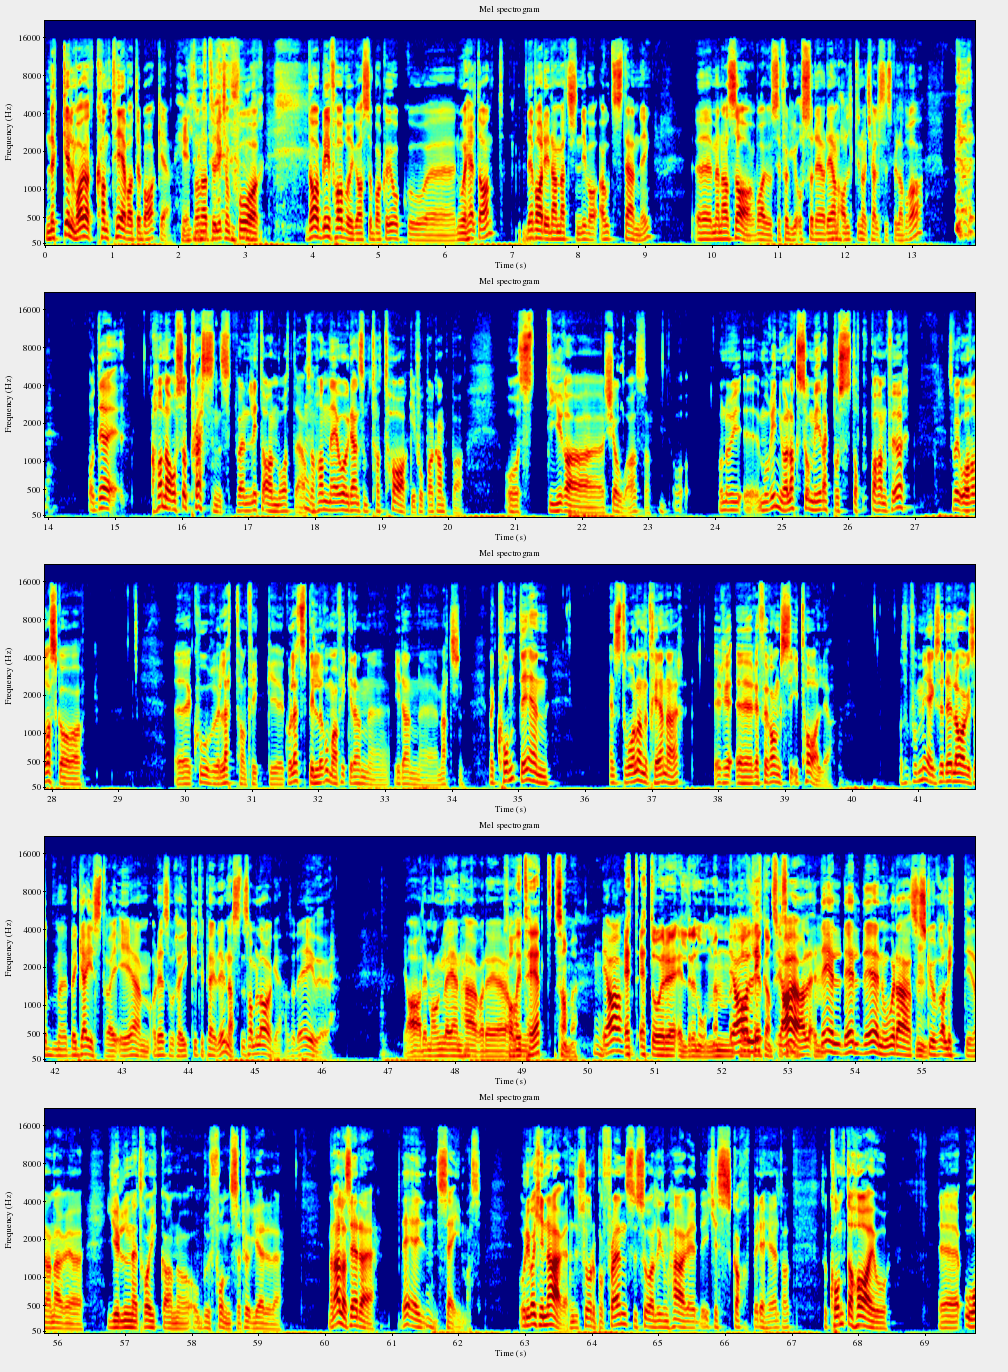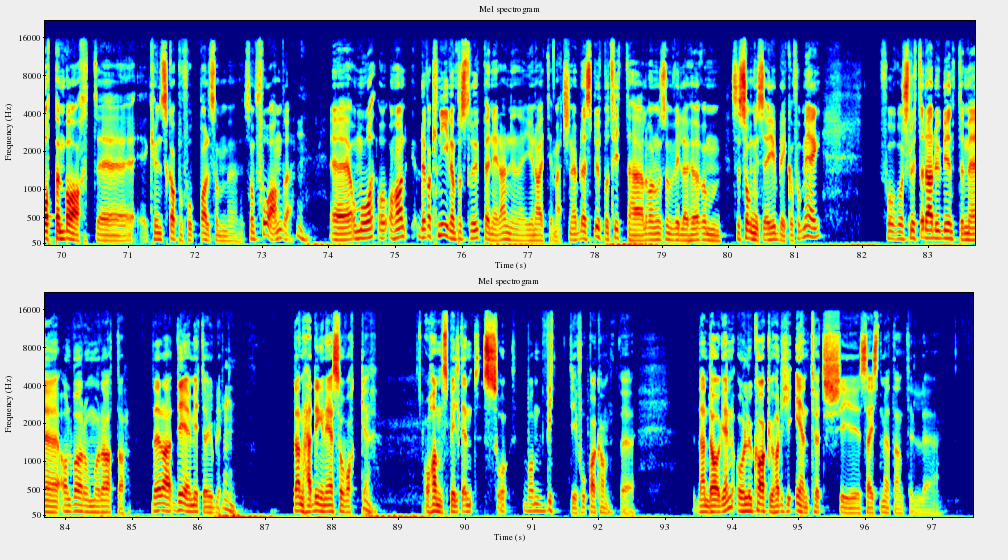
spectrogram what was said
Nøkkelen var jo at Kanté var tilbake. Helt sånn at du liksom får Da blir Fabregas og Bakayoko noe helt annet. Det var de i den matchen. De var outstanding. Uh, men Hazar var jo selvfølgelig også det, og det er han alltid når Chelsea spiller bra. Og det Han har også presence på en litt annen måte. Altså, mm. han er òg den som tar tak i fotballkamper og styrer showet, altså. Og, og når uh, Mourinho har lagt så mye vekt på å stoppe han før, så var jeg overraska over Uh, hvor lett han fikk uh, Hvor lett spillerom han fikk i den, i den matchen. Men Conte er en, en strålende trener. Re, eh, referanse Italia. Altså For meg så er det laget som begeistra i EM, og det som røyket i play, det er jo nesten samme laget. Altså Det er jo Ja, det mangler en her, og det Kvalitet Kvalitet samme. han, Ja, Ett et år eldre enn noen, men ja, kvalitet litt, ganske ja, ja, samme. Mm. det, det, det er noe der som Mm. skurrer litt i den der uh, gylne troikaen, og, og Buffon, selvfølgelig er det det. Men ellers er det Det er Mm. same, altså. Og de var ikke i nærheten. Du så det på Friends, du så at liksom her er det ikke skarpe i det hele tatt. Så Conte har jo eh, åpenbart eh, kunnskap på fotball som, eh, som få andre. Eh, og må, og, han, det var kniven på strupen i den United-matchen. Jeg ble spurt på Twitter her, eller var det noen som ville høre om sesongens øyeblikk. Og for meg, for å slutte der du begynte med Alvaro Morata, det, der, det er mitt øyeblikk. Mm. Den headingen er så vakker. Og han spilte en så vanvittig fotballkamp eh, den dagen. Og Lukaku hadde ikke én touch i 16-meteren til eh,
